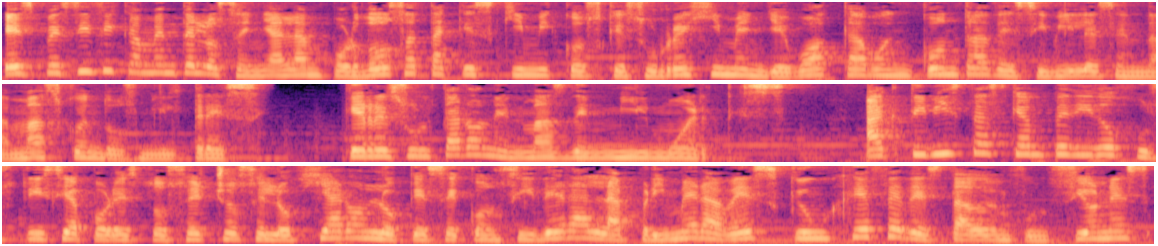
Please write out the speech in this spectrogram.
Específicamente lo señalan por dos ataques químicos que su régimen llevó a cabo en contra de civiles en Damasco en 2013, que resultaron en más de mil muertes. Activistas que han pedido justicia por estos hechos elogiaron lo que se considera la primera vez que un jefe de Estado en funciones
